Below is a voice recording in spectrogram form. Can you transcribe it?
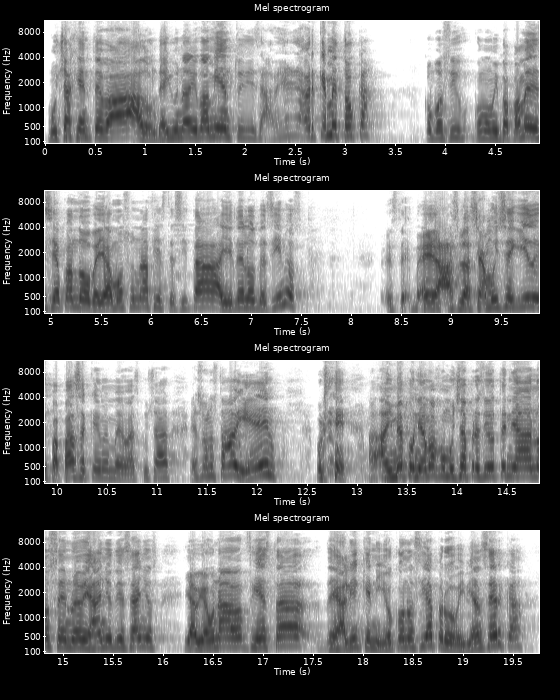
Mucha gente va a donde hay un avivamiento y dice, a ver, a ver qué me toca. Como, si, como mi papá me decía cuando veíamos una fiestecita ahí de los vecinos. Este, eh, lo hacía muy seguido y papá sé que me, va a escuchar. Eso no estaba bien. Porque ahí me ponía bajo mucha presión. Yo tenía, no sé, nueve años, diez años. Y había una fiesta de alguien que ni yo conocía, pero vivían cerca.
